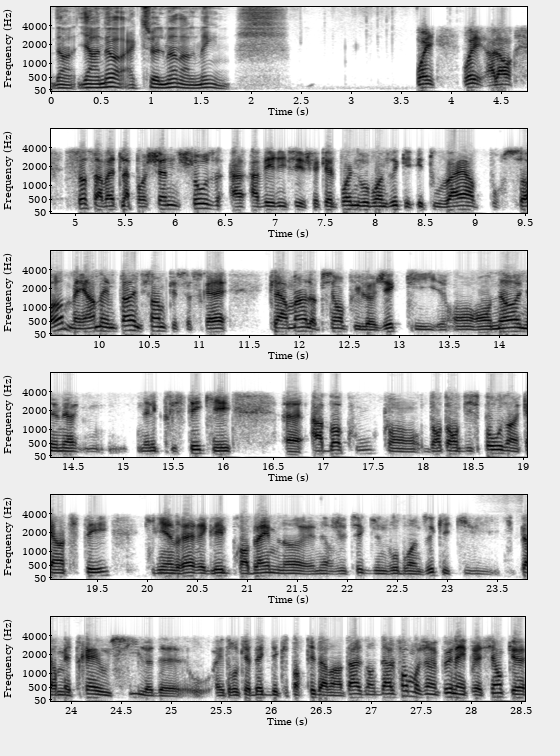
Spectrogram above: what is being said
dans, il y en a actuellement dans le Maine. Oui, oui. Alors, ça, ça va être la prochaine chose à, vérifier. Jusqu'à quel point le Nouveau-Brunswick est, ouvert pour ça, mais en même temps, il me semble que ce serait clairement l'option plus logique. Qui, on, a une, électricité qui est à bas coût, dont on dispose en quantité, qui viendrait régler le problème énergétique du Nouveau-Brunswick et qui, permettrait aussi là, de, à Hydro-Québec d'exporter davantage. Donc, dans le fond, moi, j'ai un peu l'impression que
